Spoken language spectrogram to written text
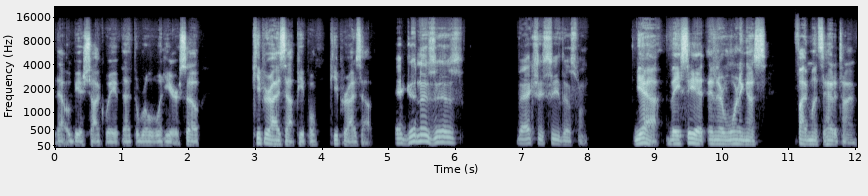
that would be a shock wave that the world would hear. So, keep your eyes out, people. Keep your eyes out. the good news is they actually see this one. Yeah, they see it and they're warning us five months ahead of time.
